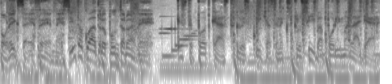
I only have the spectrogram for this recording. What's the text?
por Exa FM 104.9. Este podcast lo escuchas en exclusiva por Himalaya.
